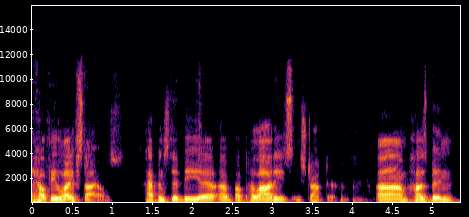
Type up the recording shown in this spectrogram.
healthy lifestyles. Happens to be a, a, Pilates instructor. Um, husband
